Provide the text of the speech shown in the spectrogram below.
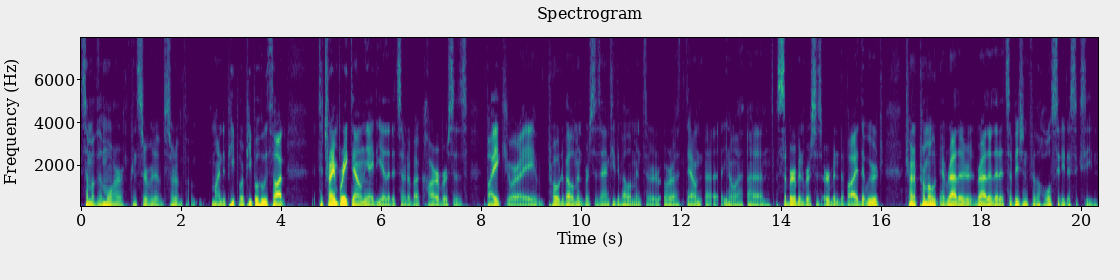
some of the more conservative sort of minded people or people who thought to try and break down the idea that it's sort of a car versus bike or a pro development versus anti development or or a down uh, you know a, a, suburban versus urban divide that we were trying to promote rather rather that it's a vision for the whole city to succeed.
